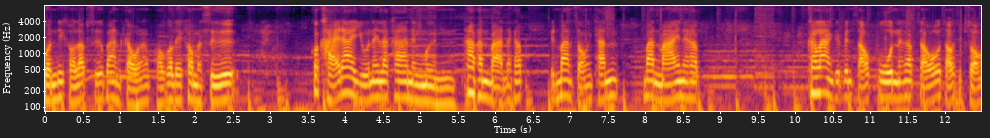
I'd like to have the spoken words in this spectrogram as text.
คนที่เขารับซื้อบ้านเก่านะครับ เขาก็เลยเข้ามาซื้อ ก็ขายได้อยู่ในราคา 15,000 บาทนะครับ เป็นบ้านสองชั้นบ้านไม้นะครับ ข้างล่างจะเป็นเสาปูนนะครับ เสาเสาสิบสอง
